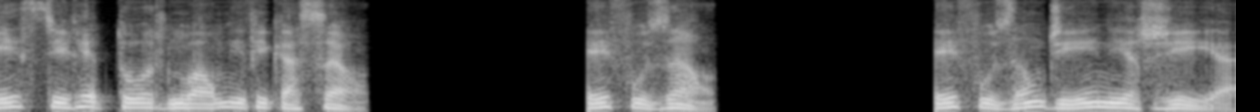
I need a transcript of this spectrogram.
este retorno à unificação. Efusão. Efusão de energia,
